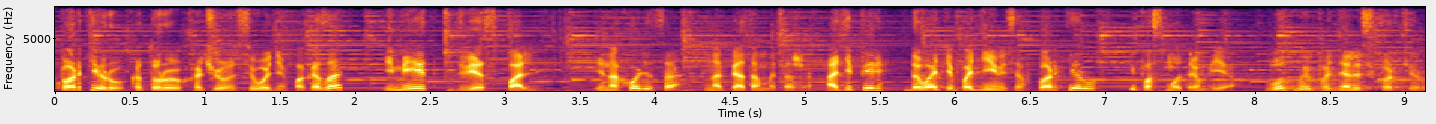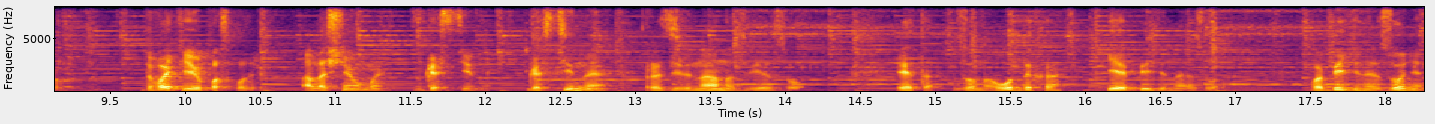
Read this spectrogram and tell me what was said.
Квартиру, которую хочу вам сегодня показать, имеет две спальни и находится на пятом этаже. А теперь давайте поднимемся в квартиру и посмотрим ее. Вот мы и поднялись в квартиру. Давайте ее посмотрим. А начнем мы с гостиной. Гостиная разделена на две зоны. Это зона отдыха и обеденная зона. В обеденной зоне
